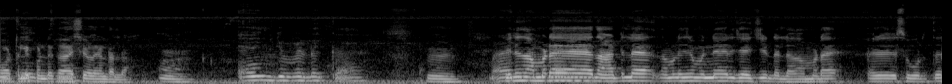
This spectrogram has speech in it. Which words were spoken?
ഹോട്ടലിൽ കൊണ്ട് കാശ് കളയണ്ടല്ലോ? പിന്നെ നമ്മുടെ നാട്ടിലെ നമ്മൾ ഇതിന് മുന്നേ ഒരു ചേച്ചി ഉണ്ടല്ലോ നമ്മുടെ ഒരു സുഹൃത്ത്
